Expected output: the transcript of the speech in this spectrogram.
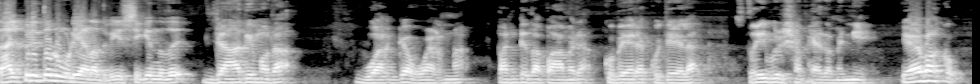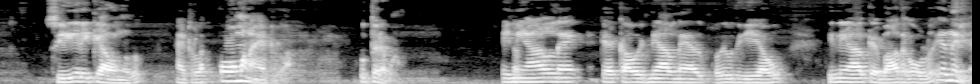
താല്പര്യത്തോടു കൂടിയാണ് അത് വീക്ഷിക്കുന്നത്. ജാതിമത വർഗ വർണ പണ്ഡിത പാമര കുബേര കുചേല സ്ത്രീ പുരുഷ ഭേദമന്യേ ഏവർക്കും സ്വീകരിക്കാവുന്നതും ആയിട്ടുള്ള കോമൺ ആയിട്ടുള്ള ഉത്തരമാണ് ഇനിയാളിനെ കേൾക്കാവൂ ഇനിയാളിനെ പ്രതിവിധി ചെയ്യാവൂ ആൾക്ക് ബാധകമുള്ളൂ എന്നില്ല.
